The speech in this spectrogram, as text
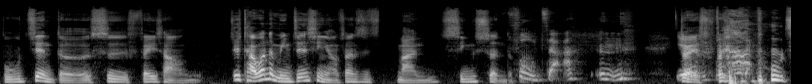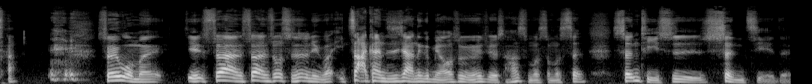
不见得是非常，就台湾的民间信仰算是蛮兴盛的吧，复杂，嗯，对，非常复杂，所以我们也虽然虽然说神圣伦理观一乍看之下那个描述，你会觉得她什么什么身身体是圣洁的，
